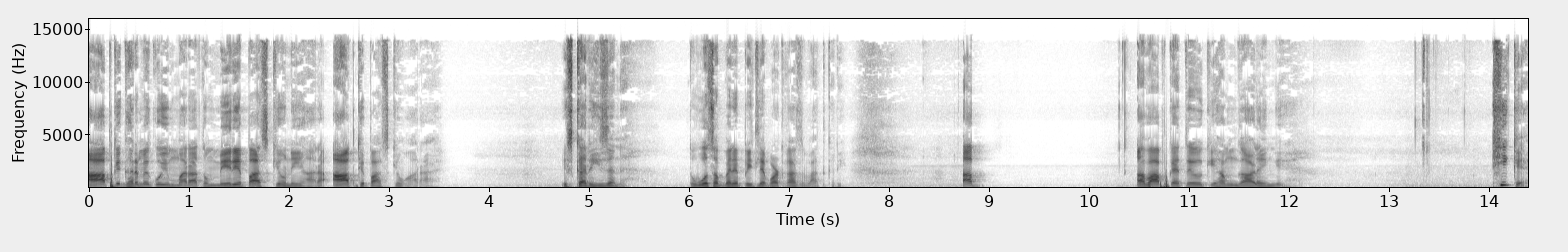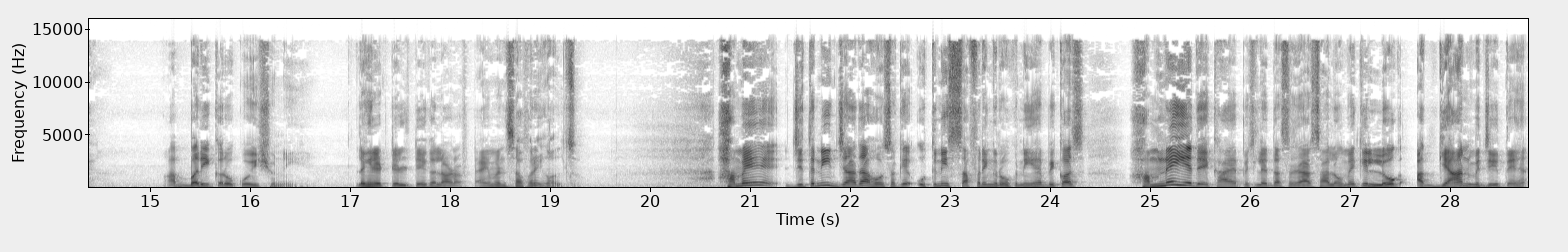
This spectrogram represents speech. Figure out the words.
आपके घर में कोई मरा तो मेरे पास क्यों नहीं आ रहा, आपके पास क्यों आ रहा है? इसका रीज़न है। तो वो सब मैंने पिछले पॉडकास्ट में बात करी। अब अब आप कहते हो कि हम गाड़ेंगे। ठीक है, आप बरी करो, कोई इशू नहीं लेकिन it till take a lot of time and suffering also हमें जितनी ज़्यादा हो सके उतनी सफरिंग रोकनी है बिकॉज़ हमने ये देखा है पिछले दस हज़ार सालों में कि लोग अज्ञान में जीते हैं,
